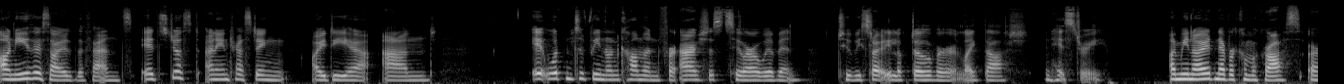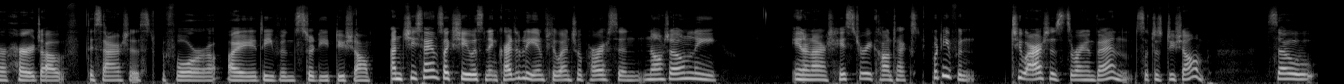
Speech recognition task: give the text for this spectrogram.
on either side of the fence, it's just an interesting idea, and it wouldn't have been uncommon for artists who are women to be slightly looked over like that in history. I mean, I had never come across or heard of this artist before I had even studied Duchamp. And she sounds like she was an incredibly influential person, not only in an art history context, but even to artists around then, such as Duchamp. So,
